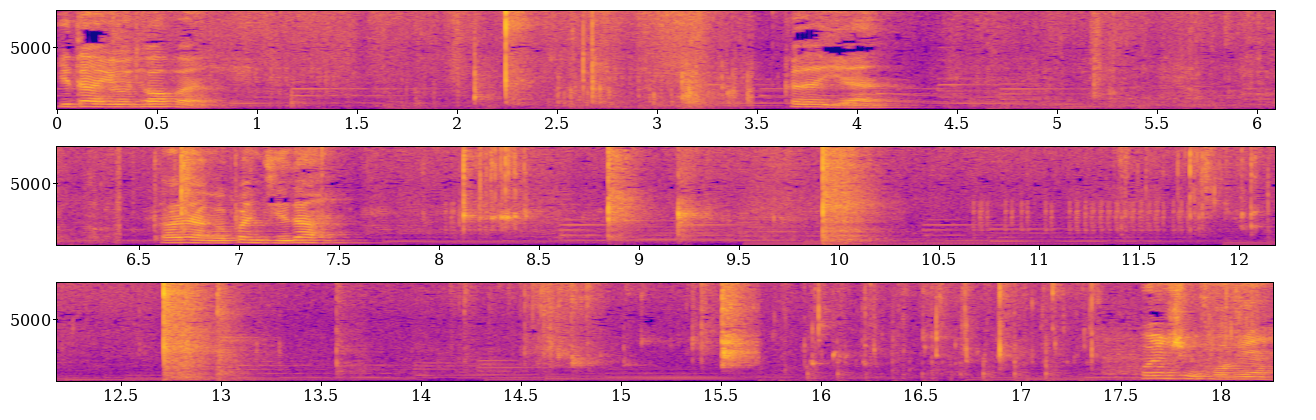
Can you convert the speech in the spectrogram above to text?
一袋油条粉，搁点盐，打两个笨鸡蛋，温水和面。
